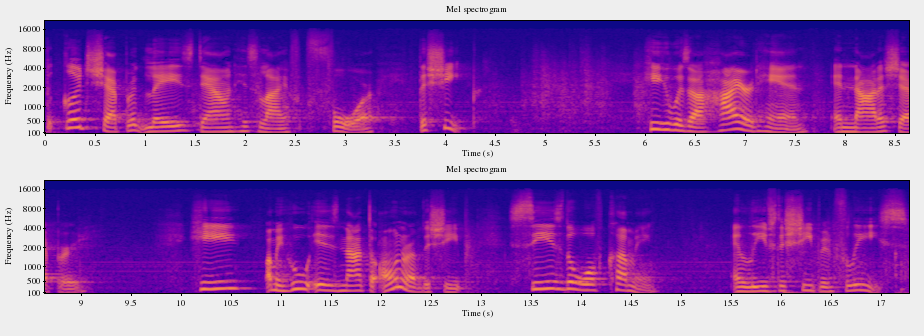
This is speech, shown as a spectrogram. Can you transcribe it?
The good shepherd lays down his life for the sheep. He who is a hired hand and not a shepherd, he, I mean, who is not the owner of the sheep, sees the wolf coming and leaves the sheep and flees.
